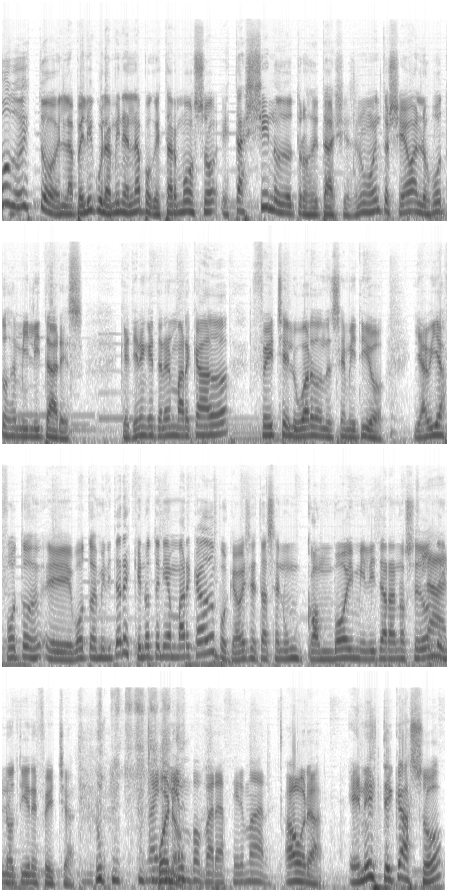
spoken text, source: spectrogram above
Todo esto en la película, mírenla porque está hermoso, está lleno de otros detalles. En un momento llegaban los votos de militares, que tienen que tener marcado fecha y lugar donde se emitió. Y había fotos, eh, votos de militares que no tenían marcado porque a veces estás en un convoy militar a no sé dónde y no tiene fecha. No hay Bueno. tiempo para firmar. Ahora, en este caso,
